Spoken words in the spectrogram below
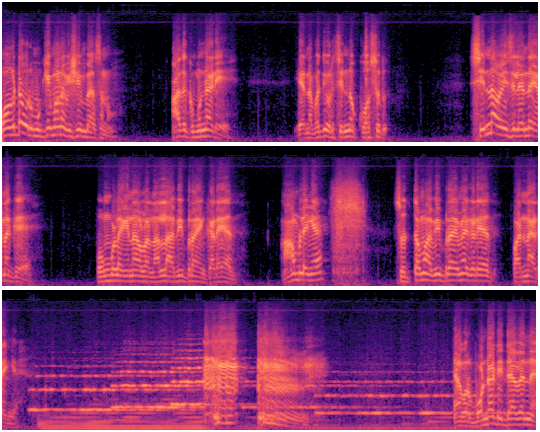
உன்கிட்ட ஒரு முக்கியமான விஷயம் பேசணும். அதுக்கு முன்னாடி என்னை பத்தி ஒரு சின்ன கொசுறு. சின்ன வயசுலேருந்தே எனக்கு பொம்பளைங்கன்னா அவ்வளோ நல்ல அபிப்பிராயம் கிடையாது. ஆம்பளைங்க சுத்தமா அபிப்பிராயமே கிடையாது. பண்ணாடைங்க எனக்கு ஒரு பொண்டாட்டி தேவைன்னு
